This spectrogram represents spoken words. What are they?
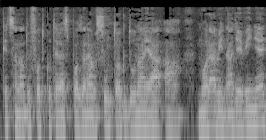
keď sa na tú fotku teraz pozerám, sútok Dunaja a Moravy na Devine.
